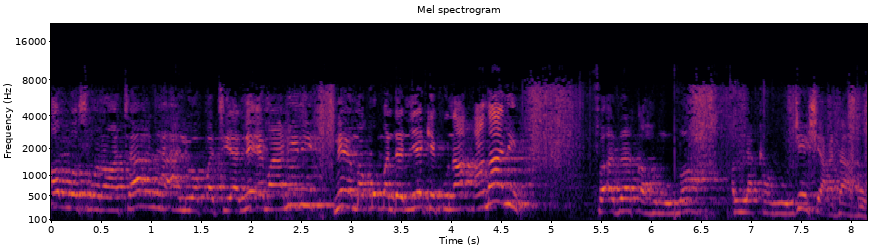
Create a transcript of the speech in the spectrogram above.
Allah subhanahu wa ta'ala aliwapatia neema ya nini? Neema kwamba ndani yake kuna amani. Faadhaqahumullah Allah kaonjesha adhabu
